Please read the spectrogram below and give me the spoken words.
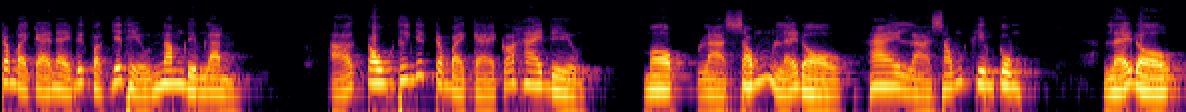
Trong bài kệ này, đức phật giới thiệu năm điềm lành. Ở câu thứ nhất trong bài kệ có hai điều. Một là sống lễ độ, hai là sống khiêm cung. Lễ độ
